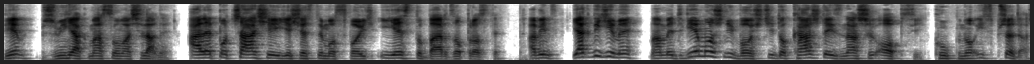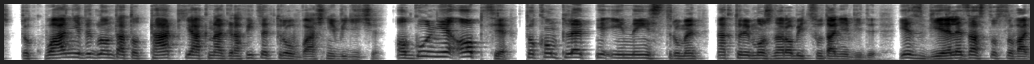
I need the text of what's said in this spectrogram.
Wiem, brzmi jak masło maślane, ale po czasie idzie się z tym oswoić i jest to bardzo proste. A więc, jak widzimy, mamy dwie możliwości do każdej z naszych opcji: kupno i sprzedaż. Dokładnie wygląda to tak, jak na grafice, którą właśnie widzicie. Ogólnie opcje to kompletnie inny instrument, na którym można robić cuda niewidy. Jest wiele zastosowań,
